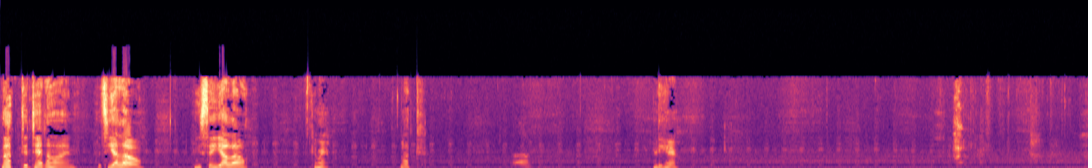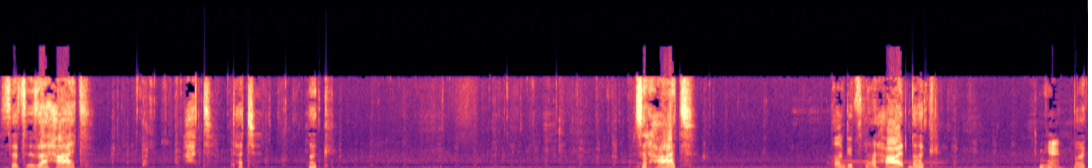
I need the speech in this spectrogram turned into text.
Look, the dandelion. It's yellow. You say yellow? Come here. Look. Look here. That, is that hot? Touch it. Look. Is it hot? Look, it's not hot. Look. Come here. Look.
